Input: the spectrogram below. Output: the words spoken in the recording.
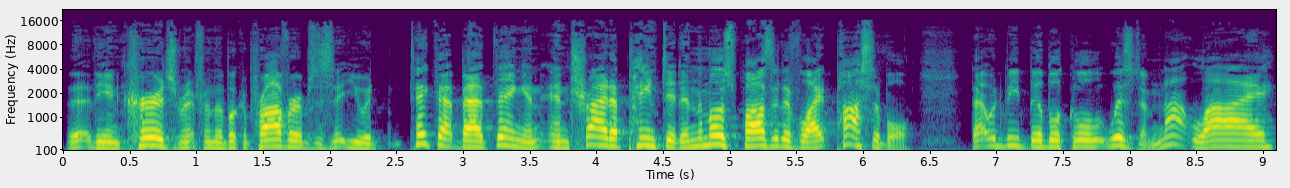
the, the, encouragement from the book of Proverbs is that you would take that bad thing and, and try to paint it in the most positive light possible. That would be biblical wisdom, not lie.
